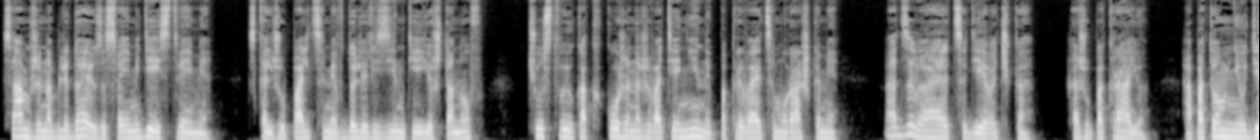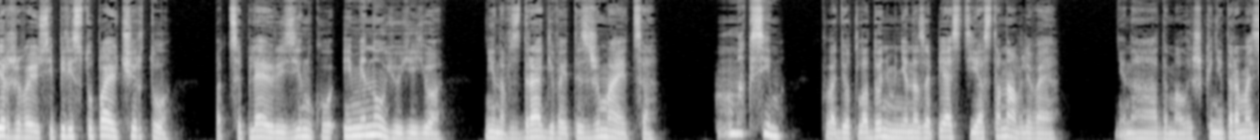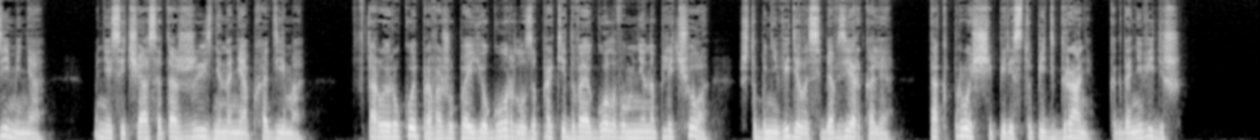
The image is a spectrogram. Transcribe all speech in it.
Сам же наблюдаю за своими действиями. Скольжу пальцами вдоль резинки ее штанов. Чувствую, как кожа на животе Нины покрывается мурашками. Отзывается девочка. Хожу по краю. А потом не удерживаюсь и переступаю черту. Подцепляю резинку и миную ее. Нина вздрагивает и сжимается. «Максим», — кладет ладонь мне на запястье, останавливая. «Не надо, малышка, не тормози меня. Мне сейчас это жизненно необходимо. Второй рукой провожу по ее горлу, запрокидывая голову мне на плечо, чтобы не видела себя в зеркале. Так проще переступить грань, когда не видишь.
